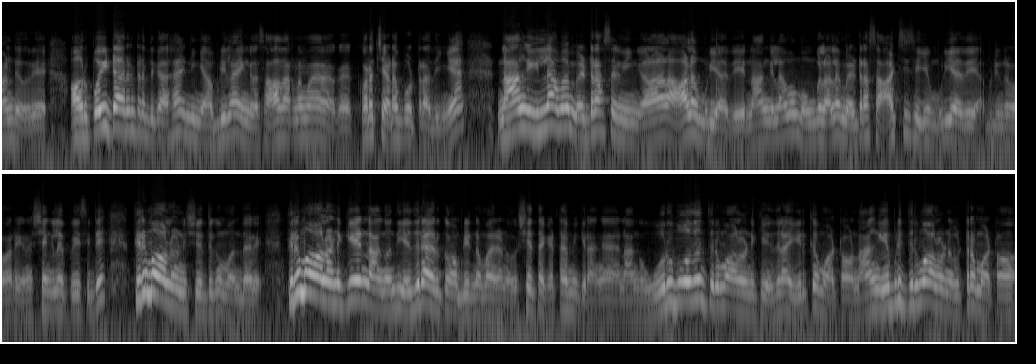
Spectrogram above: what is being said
ஆண்டவர். அவர் போயிட்டாருன்றதுக்காக நீங்கள் அப்படிலாம் எங்களை சாதாரணமாக குறைச்சி எடை போட்டுறாதீங்க. நாங்கள் இல்லாமல் மெட்ராஸை நீங்களால் ஆள முடியாது. நாங்கள் இல்லாமல் உங்களால் மெட்ராஸை ஆட்சி செய்ய முடியாது அப்படின்ற மாதிரியான விஷயங்களை பேசிட்டு திருமாவளவன் விஷயத்துக்கும் வந்தார். திருமாவளவனுக்கே நாங்கள் வந்து எதிராக இருக்கோம் அப்படின்ற மாதிரியான விஷயத்தை கட்டமைக்கிறாங்க. நாங்கள் ஒருபோதும் திருமாவளவனுக்கு எதிராக இருக்க மாட்டோம். நாங்கள் எப்படி திருமாவளவனை விட்டுற மாட்டோம்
